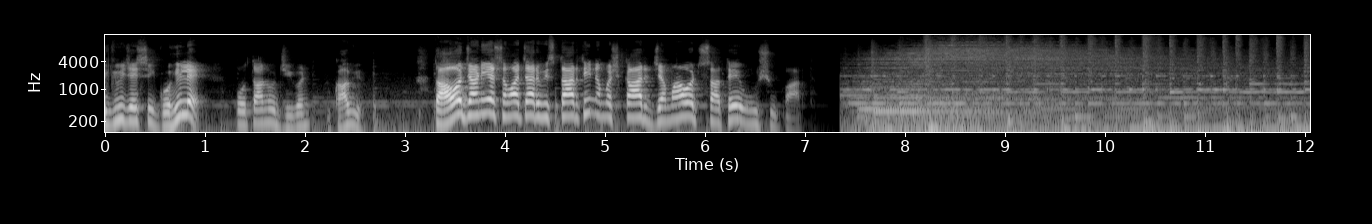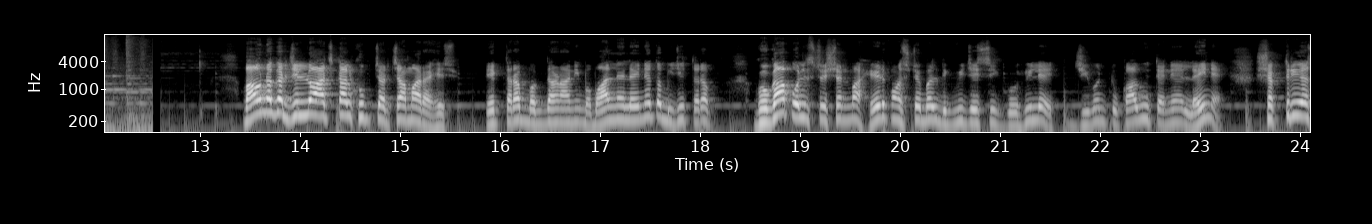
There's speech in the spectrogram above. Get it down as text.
દિગ્વિજયસિંહ ગોહિલે પોતાનું જીવન ટૂંકાવ્યું. તો આવો જાણીએ સમાચાર વિસ્તારથી. નમસ્કાર, જમાવટ સાથે હું પાર્થ. ભાવનગર જિલ્લો આજકાલ ખૂબ ચર્ચામાં રહે છે. એક તરફ બગદાણાની બબાલને લઈને તો બીજી તરફ ઘોઘા પોલીસ સ્ટેશનમાં હેડ કોન્સ્ટેબલ દિગ્વિજયસિંહ ગોહિલે જીવન ટૂંકાવ્યું. તેને લઈને ક્ષત્રિય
